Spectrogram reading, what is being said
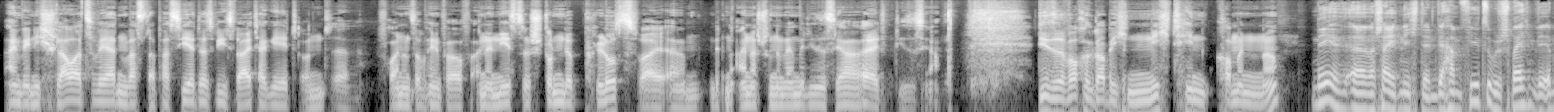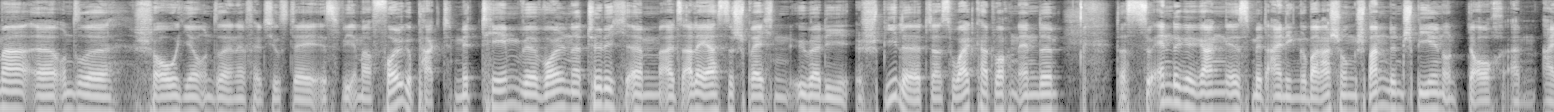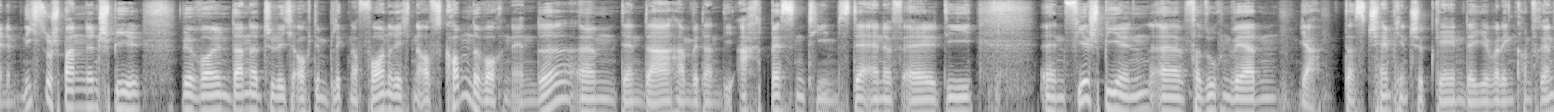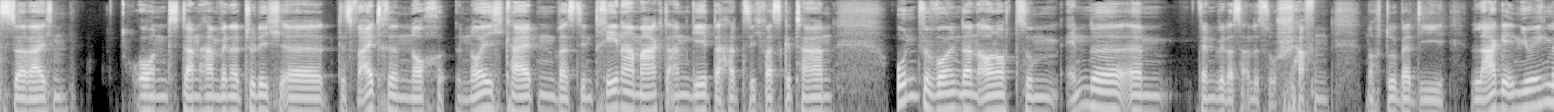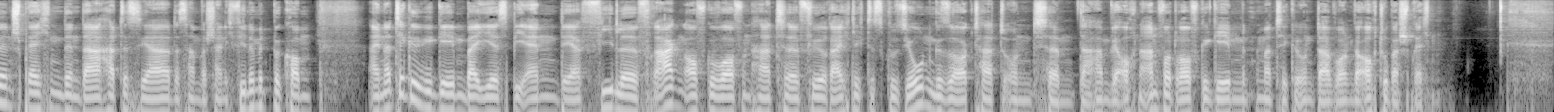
ein wenig schlauer zu werden, was da passiert ist, wie es weitergeht und äh, freuen uns auf jeden Fall auf eine nächste Stunde plus, weil ähm, mit einer Stunde werden wir dieses Jahr, äh, dieses Jahr, diese Woche glaube ich nicht hinkommen, ne? Nee, äh, wahrscheinlich nicht, denn wir haben viel zu besprechen. Wie immer, äh, unsere Show hier, unser NFL Tuesday, ist wie immer vollgepackt mit Themen. Wir wollen natürlich ähm, als allererstes sprechen über die Spiele, das Wildcard-Wochenende, das zu Ende gegangen ist mit einigen Überraschungen, spannenden Spielen und auch ähm, einem nicht so spannenden Spiel. Wir wollen dann natürlich auch den Blick nach vorne richten aufs kommende Wochenende, ähm, denn da haben wir dann die acht besten Teams der NFL, die in vier Spielen äh, versuchen werden, ja, das Championship Game der jeweiligen Konferenz zu erreichen. Und dann haben wir natürlich äh, des Weiteren noch Neuigkeiten, was den Trainermarkt angeht. Da hat sich was getan. Und wir wollen dann auch noch zum Ende, ähm, wenn wir das alles so schaffen, noch drüber die Lage in New England sprechen. Denn da hat es ja, das haben wahrscheinlich viele mitbekommen, einen Artikel gegeben bei ESPN, der viele Fragen aufgeworfen hat, äh, für reichlich Diskussionen gesorgt hat und ähm, da haben wir auch eine Antwort drauf gegeben mit einem Artikel und da wollen wir auch drüber sprechen.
